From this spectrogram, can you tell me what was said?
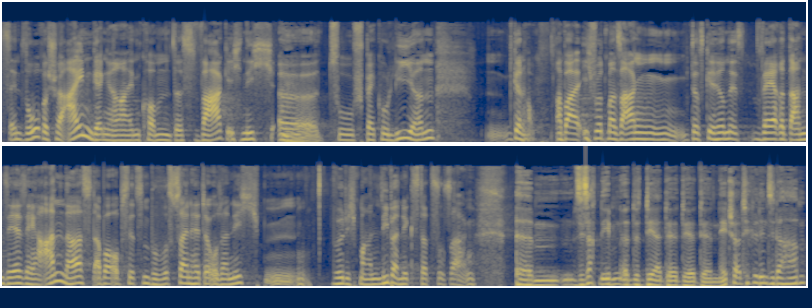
sensorische Eingänge reinkommen, das wage ich nicht äh, mhm. zu spekulieren. Genau. Aber ich würde mal sagen, das Gehirn ist, wäre dann sehr, sehr anders. Aber ob es jetzt ein Bewusstsein hätte oder nicht, hm, würde ich mal lieber nichts dazu sagen. Ähm, Sie sagten eben, äh, der, der, der, der Nature-Artikel, den Sie da haben,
